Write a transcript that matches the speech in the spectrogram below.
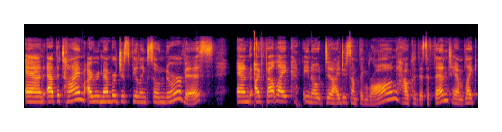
And at the time, I remember just feeling so nervous. And I felt like, you know, did I do something wrong? How could this offend him? Like,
